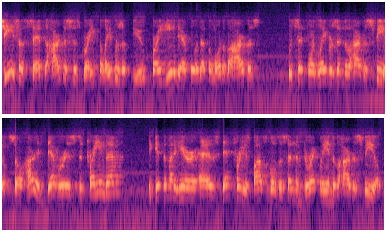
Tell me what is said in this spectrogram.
Jesus said, The harvest is great, the labors are few. Pray ye, therefore, that the Lord of the harvest would send forth labors into the harvest field. So our endeavor is to train them to get them out of here as debt free as possible to send them directly into the harvest field.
